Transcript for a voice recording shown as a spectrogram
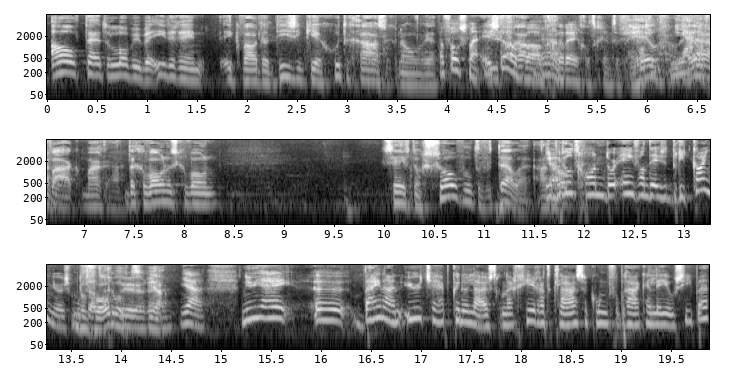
altijd de lobby bij iedereen. Ik wou dat die eens een keer goed te grazen genomen werd. Maar volgens mij is ze ook wel ja. geregeld geïnterviewd. Heel, Ja. heel vaak. Maar de gewoon is gewoon... Ze heeft nog zoveel te vertellen. Je bedoelt gewoon door een van deze drie kanjers moet dat Bijvoorbeeld, gebeuren. ja. Nu jij eh, bijna een uurtje hebt kunnen luisteren... naar Gerard Klaassen, Koen Verbraak en Leo Siepe...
